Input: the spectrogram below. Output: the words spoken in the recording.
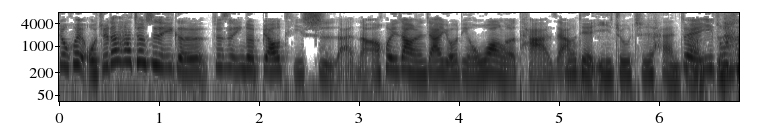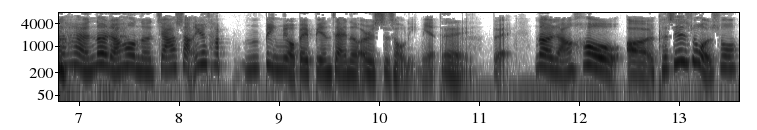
就会，我觉得它就是一个，就是一个标题使然啊，会让人家有点忘了它这样，有点遗珠之憾。对，遗珠之憾。那然后呢，加上因为它并没有被编在那二十四首里面。对对。那然后呃，可是如果说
